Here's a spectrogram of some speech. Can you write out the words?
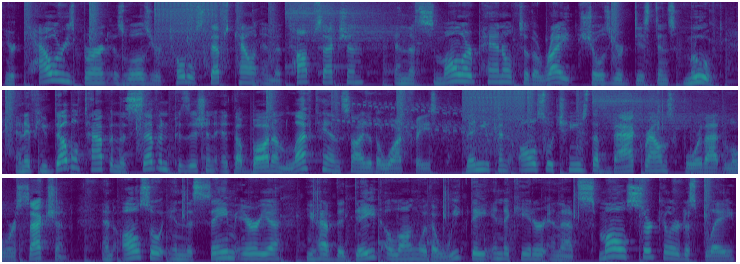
your calories burned, as well as your total steps count in the top section, and the smaller panel to the right shows your distance moved. And if you double tap in the 7 position at the bottom left hand side of the watch face, then you can also change the backgrounds for that lower section. And also in the same area, you have the date along with a weekday indicator and that small circular display.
